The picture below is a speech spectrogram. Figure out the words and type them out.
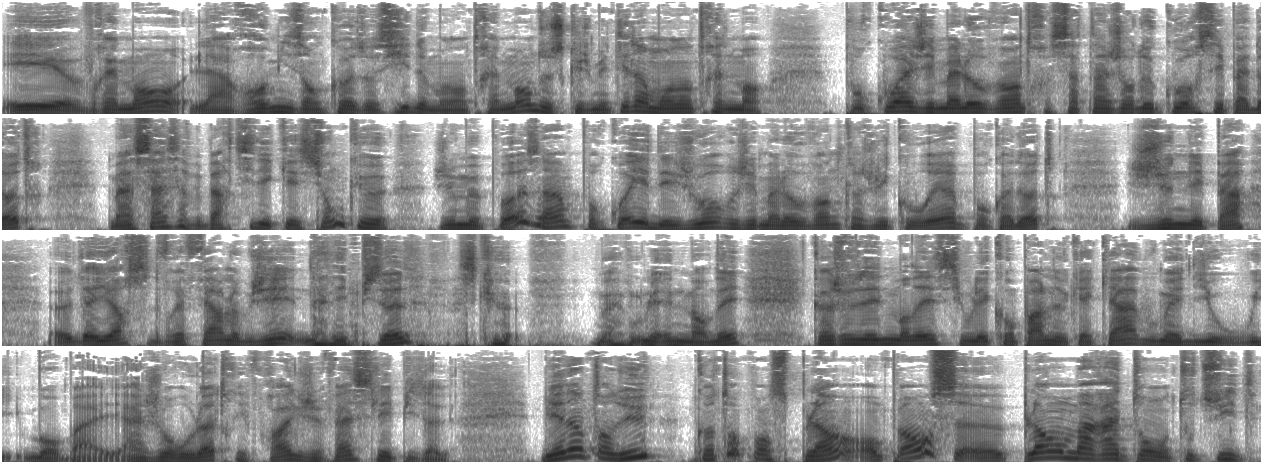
et euh, vraiment la remise en cause aussi de mon entraînement, de ce que je mettais dans mon entraînement. Pourquoi j'ai mal au ventre certains jours de course et pas d'autres? Bah ça, ça fait partie des questions que je me pose. Hein. Pourquoi il y a des jours où j'ai mal au ventre quand je vais courir, pourquoi d'autres? Je ne l'ai pas. Euh, d'ailleurs, ça devrait faire l'objet d'un épisode parce que bah, vous l'avez demandé. Quand je vous ai demandé si vous voulez qu'on parle de caca, vous m'avez dit oui. Bon bah un jour ou l'autre, il faudra que je fasse l'épisode. Bien entendu, quand on pense plan, on pense euh, plan marathon tout de suite,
